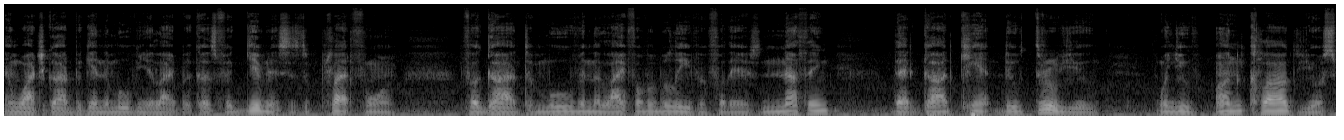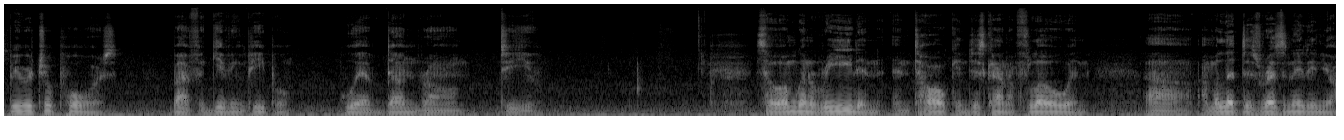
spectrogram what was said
and watch God begin to move in your life because forgiveness is the platform for God to move in the life of a believer. For there's nothing that God can't do through you when you've unclogged your spiritual pores by forgiving people who have done wrong to you. So I'm going to read and, and talk and just kind of flow. And uh, I'm going to let this resonate in your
